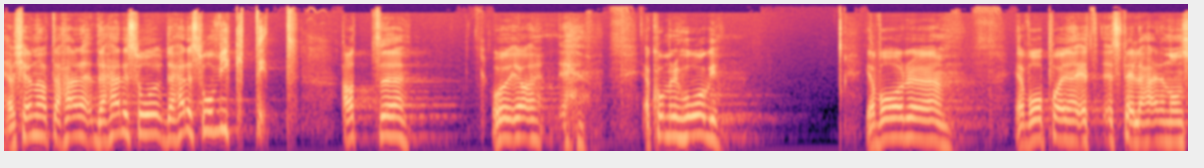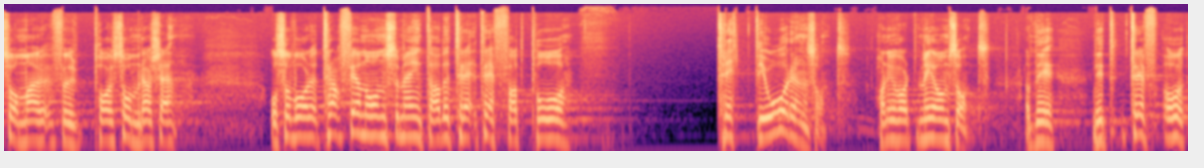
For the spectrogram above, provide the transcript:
Jag känner att det här, det här, är, så, det här är så viktigt. Att eh, och jag, jag kommer ihåg, jag var, eh, jag var på ett, ett ställe här någon sommar för ett par somrar sedan. Och så var, träffade jag någon som jag inte hade träffat på 30 år eller sånt. Har ni varit med om sånt? Att ni, ni träff, och,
